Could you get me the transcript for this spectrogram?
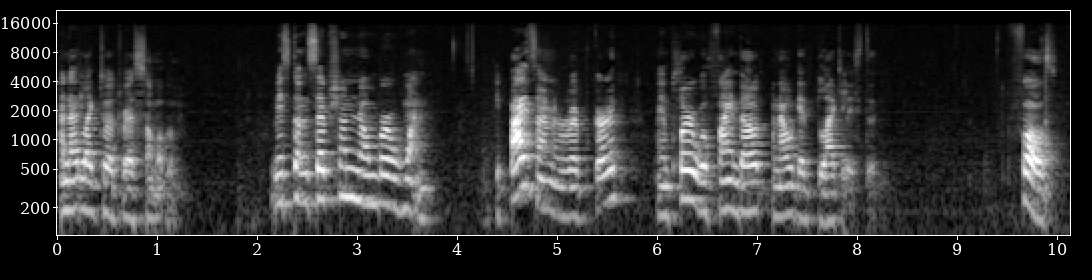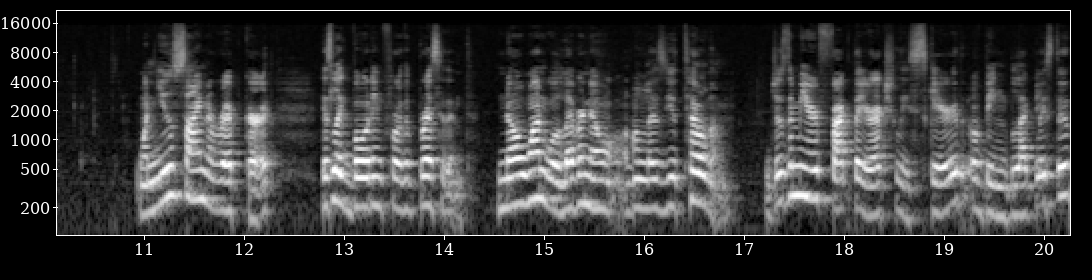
and I'd like to address some of them. Misconception number one if I sign a rep card, my employer will find out and I'll get blacklisted. False. When you sign a rep card, it's like voting for the president. No one will ever know unless you tell them. Just the mere fact that you're actually scared of being blacklisted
